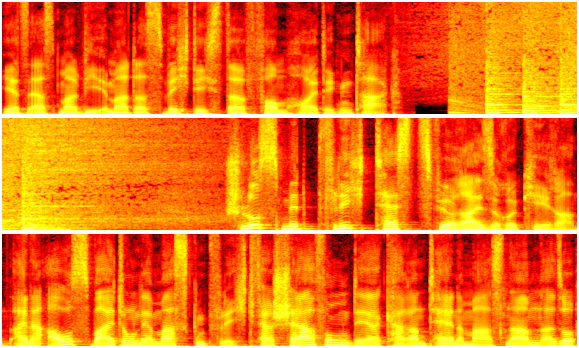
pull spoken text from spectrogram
Jetzt erstmal wie immer das Wichtigste vom heutigen Tag. Schluss mit Pflichttests für Reiserückkehrer, eine Ausweitung der Maskenpflicht, Verschärfung der Quarantänemaßnahmen. Also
